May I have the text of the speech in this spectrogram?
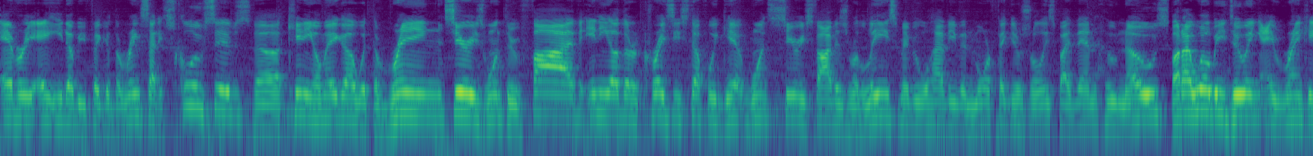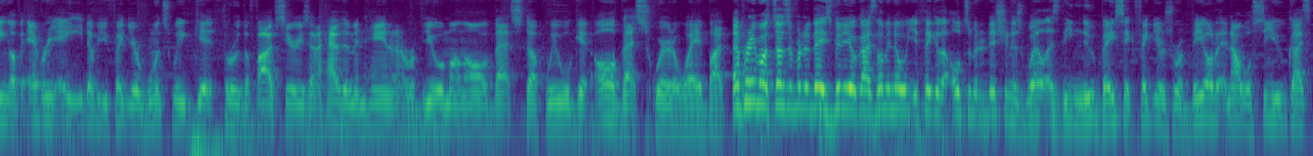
every AEW figure. The ringside exclusives, the Kenny Omega with the ring, series 1 through 5, any other crazy stuff we get once series 5 is released. Maybe we'll have even more figures released by then, who knows. But I will be doing a ranking of every AEW figure once we get through the five series and I have them in hand and I review them on all of that stuff, we will get all of that squared away. But that pretty much does it for today's video, guys. Let me know what you think of the Ultimate Edition as well as the new basic figures revealed, and I will see you guys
